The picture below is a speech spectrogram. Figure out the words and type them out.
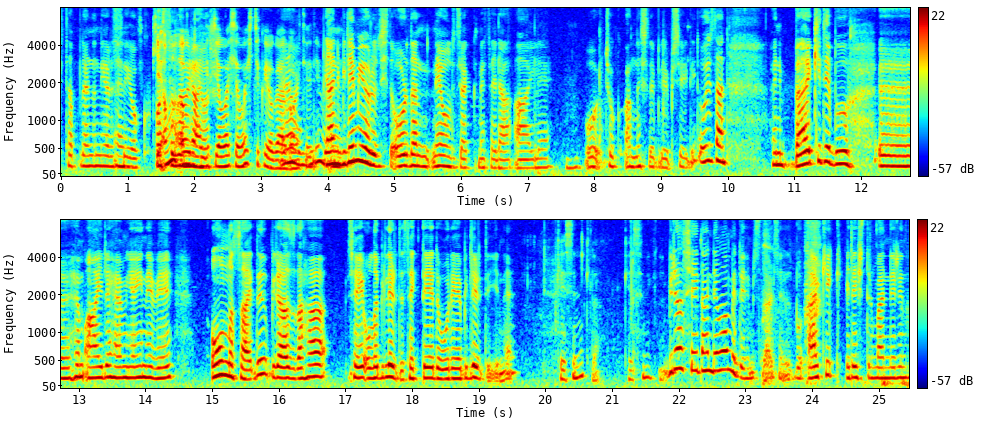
kitaplarının yarısı evet. yok. Ki ama öğrendik yavaş yavaş çıkıyor galiba yani, ortaya değil mi? Yani bilemiyoruz işte orada ne olacak mesela aile. Hı-hı. O çok anlaşılabilir bir şey değil. O yüzden hani belki de bu e, hem aile hem yayın evi olmasaydı biraz daha şey olabilirdi. Sekteye de uğrayabilirdi yine. Kesinlikle. Kesinlikle. Biraz şeyden devam edelim isterseniz. Bu erkek eleştirmenlerin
